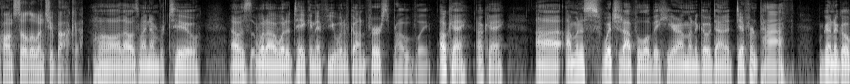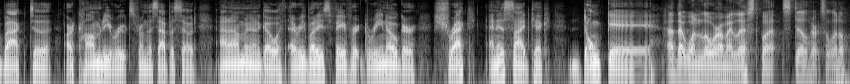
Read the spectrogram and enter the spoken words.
Han Solo and Chewbacca. Oh, that was my number two. That was what I would have taken if you would have gone first, probably. Okay, okay. Uh, I'm going to switch it up a little bit here. I'm going to go down a different path. I'm going to go back to our comedy roots from this episode, and I'm going to go with everybody's favorite green ogre Shrek and his sidekick, Donkey. Had that one lower on my list, but still hurts a little.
